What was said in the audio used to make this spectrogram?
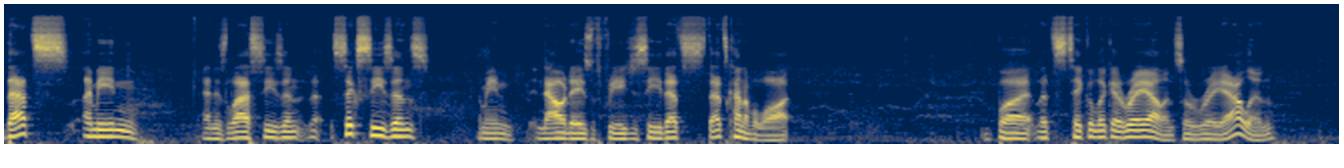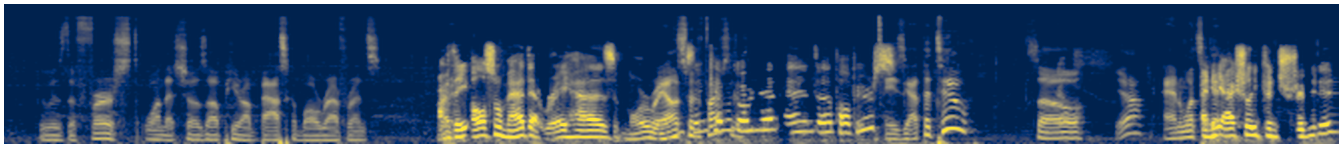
That's, I mean, and his last season, six seasons. I mean, nowadays with free agency, that's that's kind of a lot. But let's take a look at Ray Allen. So Ray Allen, who is the first one that shows up here on Basketball Reference. Are they also mad that Ray has more Ray Allen's rings than Kevin Garnett and uh, Paul Pierce? He's got the two. So yeah, and once and again, he actually contributed.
